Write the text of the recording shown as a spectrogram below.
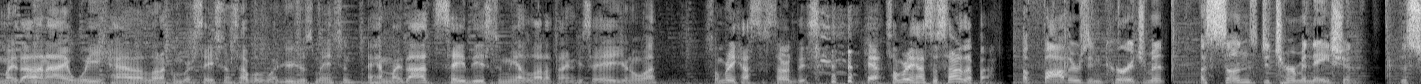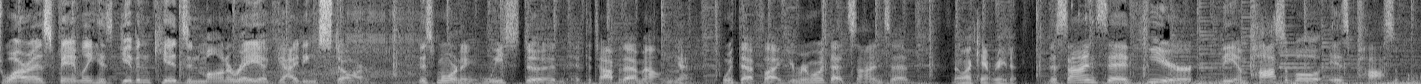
my dad and I, we had a lot of conversations about what you just mentioned. I had my dad say this to me a lot of times. He said, hey, you know what? Somebody has to start this. yeah. Somebody has to start the path. A father's encouragement, a son's determination. The Suarez family has given kids in Monterrey a guiding star. This morning, we stood at the top of that mountain Yeah. with that flag. You remember what that sign said? No, I can't read it. The sign said, Here, the impossible is possible.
